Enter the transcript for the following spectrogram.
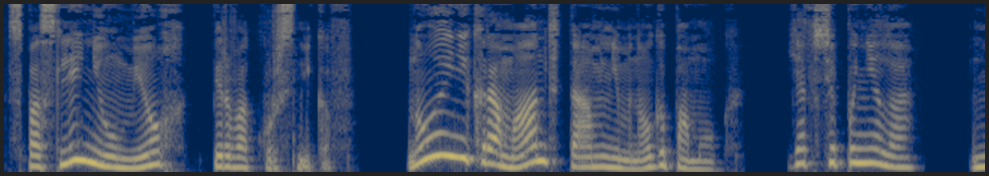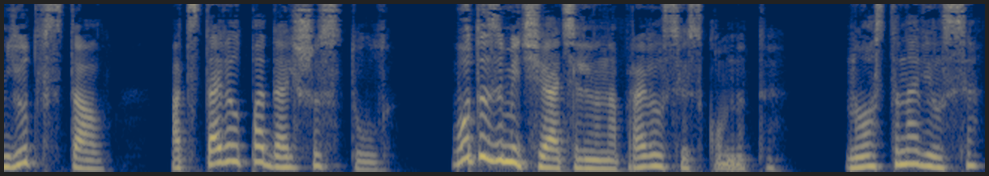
спасли неумех первокурсников. Ну и некромант там немного помог. Я все поняла. Ньют встал, отставил подальше стул. Вот и замечательно направился из комнаты. Но остановился,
